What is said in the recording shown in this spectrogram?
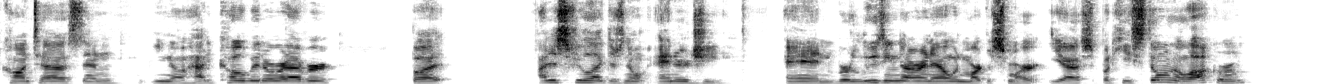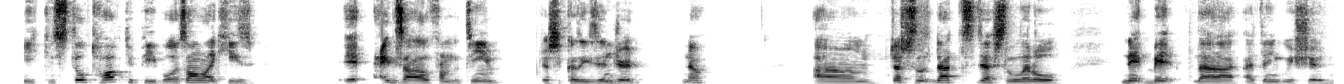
contest, and you know had COVID or whatever. But I just feel like there's no energy, and we're losing now in Marcus Smart. Yes, but he's still in the locker room. He can still talk to people. It's not like he's exiled from the team just because he's injured. No, um, just that's just a little nitbit that I think we should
